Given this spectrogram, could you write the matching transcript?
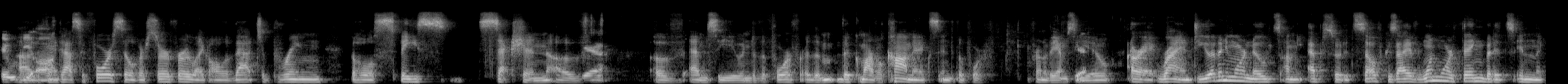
It would uh, be the awesome. Fantastic Four, Silver Surfer, like all of that to bring the whole space section of Yeah. of MCU into the forefront, the the Marvel comics into the forefront of the MCU. All right, Ryan, do you have any more notes on the episode itself? Because I have one more thing, but it's in the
